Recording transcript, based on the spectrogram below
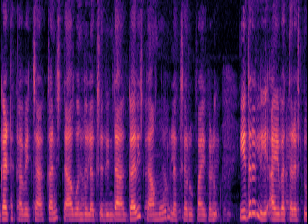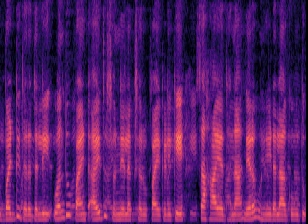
ಘಟಕ ವೆಚ್ಚ ಕನಿಷ್ಠ ಒಂದು ಲಕ್ಷದಿಂದ ಗರಿಷ್ಠ ಮೂರು ಲಕ್ಷ ರೂಪಾಯಿಗಳು. ಇದರಲ್ಲಿ ಐವತ್ತರಷ್ಟು ಬಡ್ಡಿ ದರದಲ್ಲಿ ಒಂದು ಪಾಯಿಂಟ್ ಐದು ಸೊನ್ನೆ ಲಕ್ಷ ರೂಪಾಯಿಗಳಿಗೆ ಸಹಾಯಧನ ನೆರವು ನೀಡಲಾಗುವುದು.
